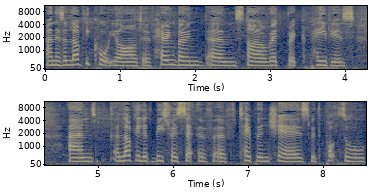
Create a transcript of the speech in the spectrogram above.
and there's a lovely courtyard of herringbone um, style red brick pavers, and a lovely little bistro set of, of table and chairs with pots all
